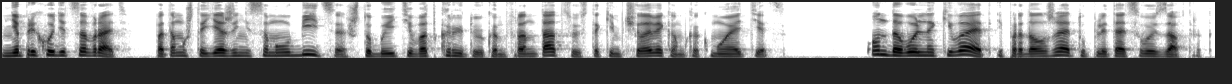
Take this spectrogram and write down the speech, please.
Мне приходится врать, потому что я же не самоубийца, чтобы идти в открытую конфронтацию с таким человеком, как мой отец. Он довольно кивает и продолжает уплетать свой завтрак.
